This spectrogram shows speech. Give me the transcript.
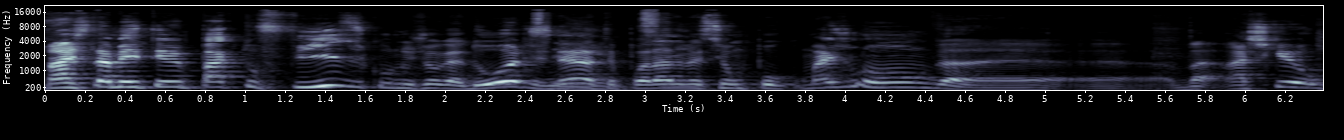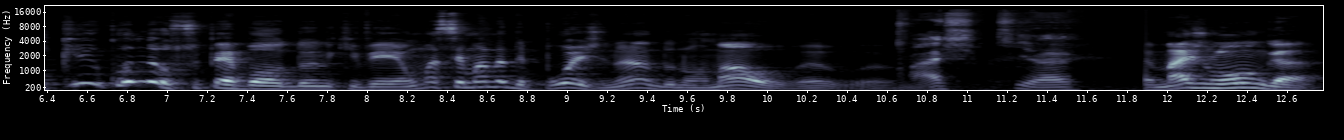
Mas também tem o um impacto físico nos jogadores, sim, né? A temporada sim. vai ser um pouco mais longa. É, é, acho que, o que quando é o Super Bowl do ano que vem? É uma semana depois, né? Do normal. É, é. Acho que é. É mais longa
